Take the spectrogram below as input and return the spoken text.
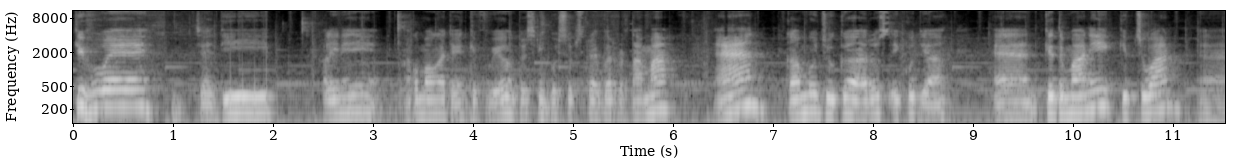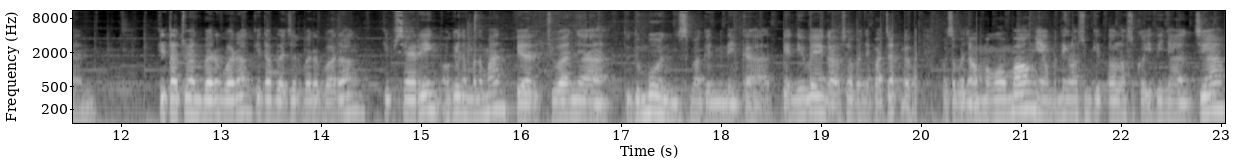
giveaway. Jadi kali ini aku mau ngadain giveaway untuk 1000 subscriber pertama. And kamu juga harus ikut ya. And get the money keep cuan. And kita cuan bareng-bareng, kita belajar bareng-bareng, keep sharing, oke okay, teman-teman, biar cuannya to the moon semakin meningkat. Anyway, nggak usah banyak pacet, nggak usah banyak ngomong-ngomong, yang penting langsung kita langsung ke intinya aja.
